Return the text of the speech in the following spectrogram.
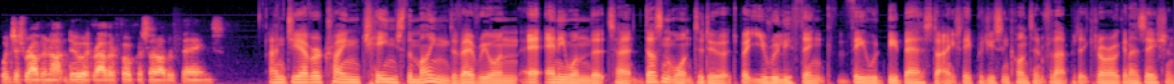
would just rather not do it, rather focus on other things. And do you ever try and change the mind of everyone, anyone that uh, doesn't want to do it, but you really think they would be best at actually producing content for that particular organization?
